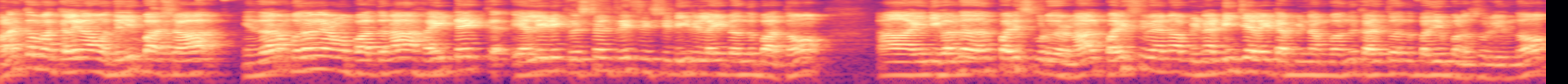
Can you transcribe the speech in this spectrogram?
வணக்கம் மக்களே நான் உங்க திலீப் பாஷா. இந்த வாரம் புதன்கிழமை பார்த்தோன்னா hitech LED crystal three sixty degree light வந்து பார்த்தோம். இன்னைக்கு வந்து அது வந்து பரிசு கொடுக்குற நாள். பரிசு வேணும் அப்படின்னா டிஜே லைட் அப்படின்னு நம்ம வந்து கருத்து வந்து பதிவு பண்ண சொல்லியிருந்தோம்.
